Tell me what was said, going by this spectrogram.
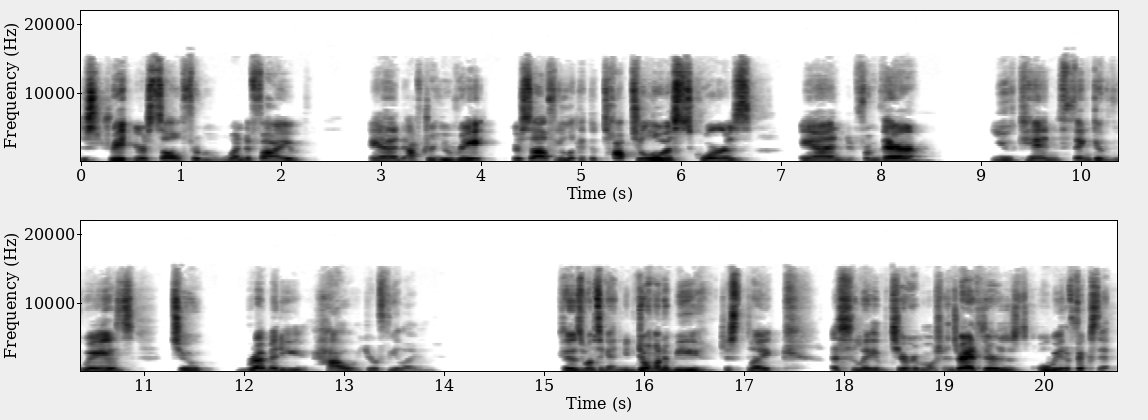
just rate yourself from one to five. And after you rate yourself you look at the top two lowest scores and from there you can think of ways to remedy how you're feeling. Because once again you don't want to be just like a slave to your emotions right? If there's a way to fix it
